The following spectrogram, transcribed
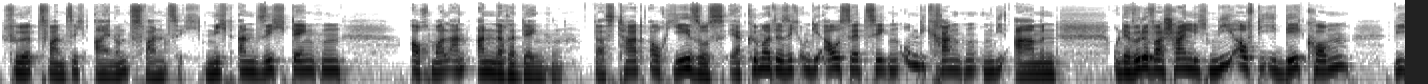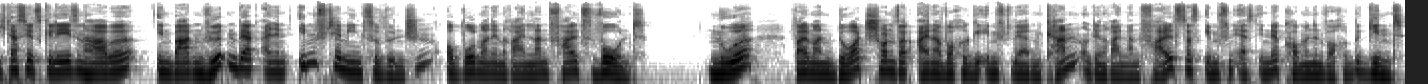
für 2021. Nicht an sich denken, auch mal an andere denken. Das tat auch Jesus. Er kümmerte sich um die Aussätzigen, um die Kranken, um die Armen. Und er würde wahrscheinlich nie auf die Idee kommen, wie ich das jetzt gelesen habe, in Baden-Württemberg einen Impftermin zu wünschen, obwohl man in Rheinland-Pfalz wohnt. Nur weil man dort schon seit einer Woche geimpft werden kann und in Rheinland-Pfalz das Impfen erst in der kommenden Woche beginnt.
